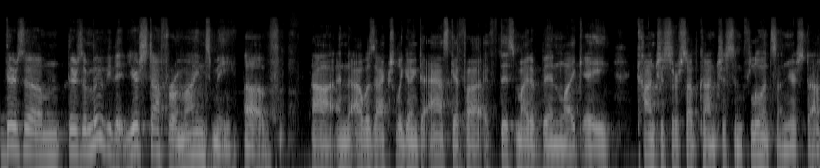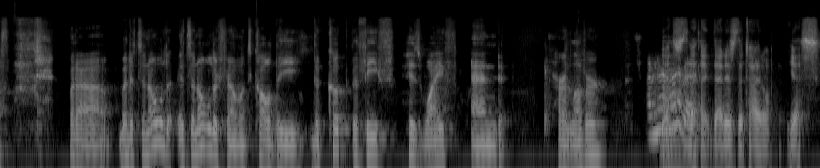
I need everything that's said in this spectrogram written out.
There's a there's a movie that your stuff reminds me of, uh, and I was actually going to ask if uh, if this might have been like a conscious or subconscious influence on your stuff, but uh but it's an old it's an older film. It's called the the Cook, the Thief, His Wife, and Her Lover. I've never Yes, heard of it. think that is the title. Yes.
